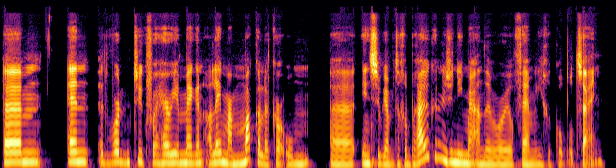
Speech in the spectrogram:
Um, en het wordt natuurlijk voor Harry en Meghan alleen maar makkelijker om uh, Instagram te gebruiken. Nu ze niet meer aan de Royal Family gekoppeld zijn.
